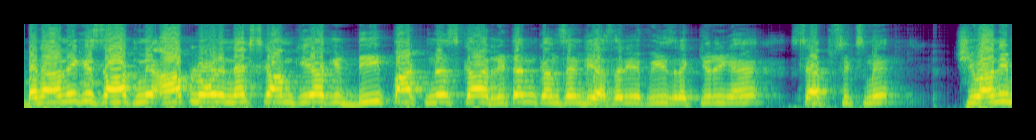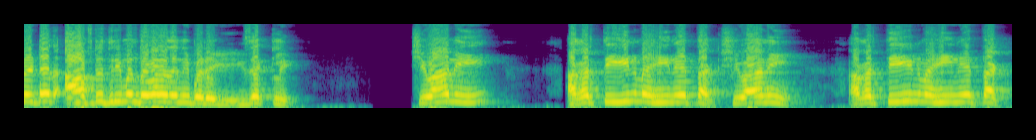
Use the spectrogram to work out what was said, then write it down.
बनाने के साथ में आप लोगों ने नेक्स्ट काम किया कि डी पार्टनर्स का रिटर्न कंसेंट लिया। सर ये फ़ीस रिक्यूरिंग है स्टेप सिक्स में। Shivani better after three month दोबारा देनी पड़ेगी। एग्जैक्टली exactly. शिवानी, अगर तीन महीने तक, शिवानी, अगर तीन महीने तक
